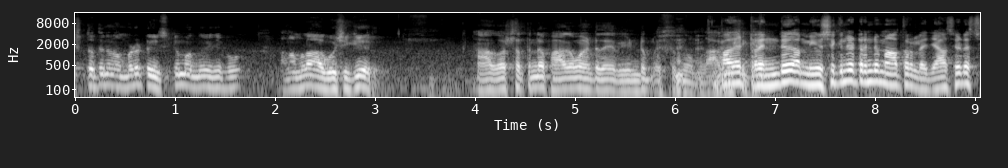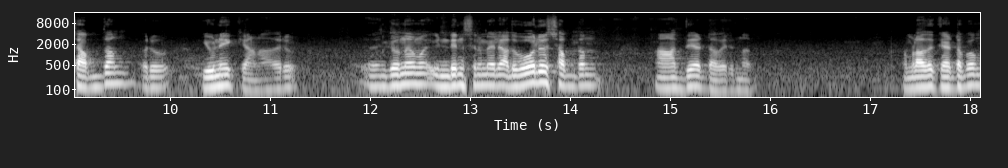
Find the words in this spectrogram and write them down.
ഇഷ്ടത്തിന് നമ്മുടെ ടേസ്റ്റിനും വന്നു കഴിഞ്ഞപ്പോൾ നമ്മൾ ആഘോഷിക്കുകയായിരുന്നു. ആഘോഷത്തിന്റെ ഭാഗമായിട്ട് ഇതേ വീണ്ടും എത്തുന്നു നമ്മൾ ട്രെൻഡ് മ്യൂസിക്കിന്റെ ട്രെൻഡ് മാത്രമല്ല ജാസിയുടെ ശബ്ദം ഒരു യുണീക്കാണ് അതൊരു എനിക്ക് തോന്നുന്നു ഇന്ത്യൻ സിനിമയിൽ അതുപോലൊരു ശബ്ദം ആദ്യമായിട്ടാണ് വരുന്നത്. നമ്മളത് കേട്ടപ്പം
